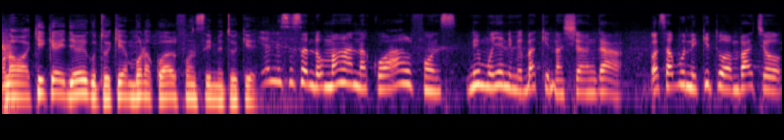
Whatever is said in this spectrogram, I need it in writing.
Una uhakika haijawahi kutokea? Mbona kwa Alphonse imetokea? Yaani sasa ndo maana kwa Alphonse mimi mwenyewe nimebaki na shangaa kwa sababu ni kitu ambacho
